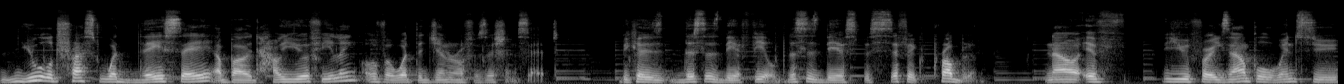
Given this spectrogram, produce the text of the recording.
you will trust what they say about how you're feeling over what the general physician said. Because this is their field. This is their specific problem. Now if you for example went to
